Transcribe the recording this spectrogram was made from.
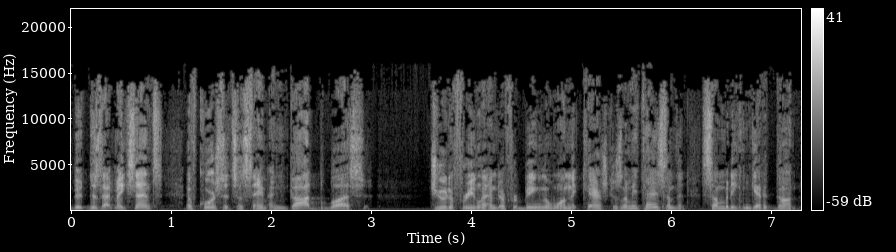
Does that make sense? Of course, it's the same. And God bless Judah Friedlander for being the one that cares. Because let me tell you something somebody can get it done.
